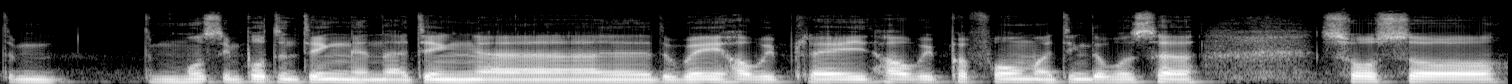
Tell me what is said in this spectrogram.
the the most important thing. And I think uh, the way how we played, how we perform, I think that was uh, so so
